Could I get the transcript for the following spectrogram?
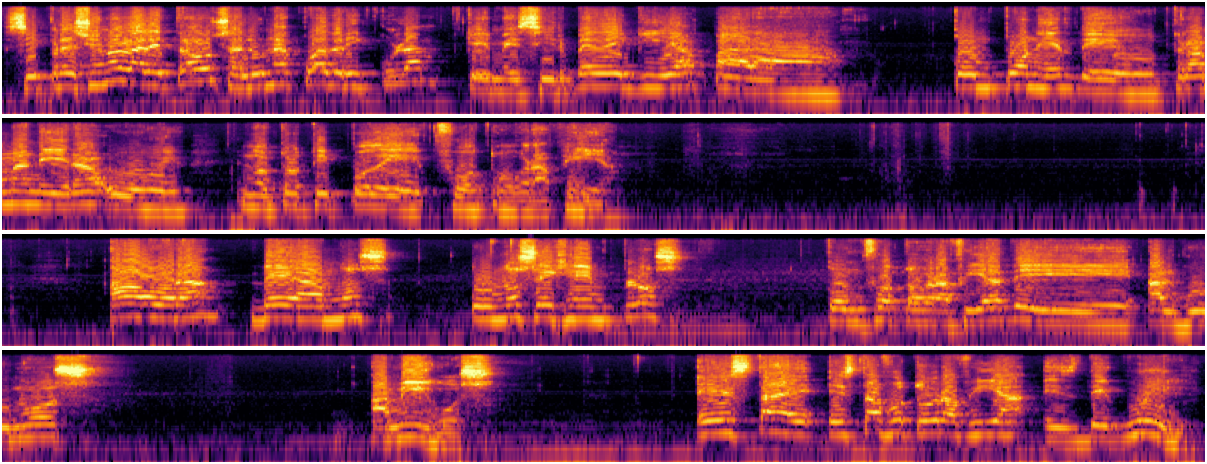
Si presiono la letra O sale una cuadrícula que me sirve de guía para componer de otra manera o en otro tipo de fotografía. Ahora veamos unos ejemplos con fotografías de algunos amigos. Esta, esta fotografía es de Will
